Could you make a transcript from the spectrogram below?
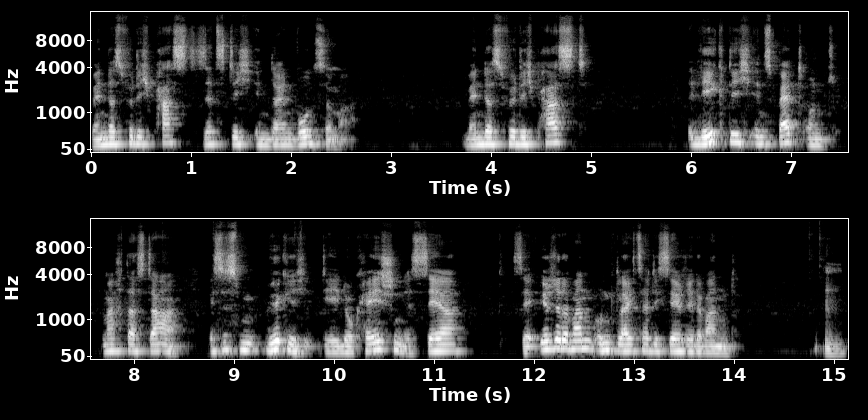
Wenn das für dich passt, setz dich in dein Wohnzimmer. Wenn das für dich passt, leg dich ins Bett und mach das da. Es ist wirklich, die Location ist sehr sehr irrelevant und gleichzeitig sehr relevant. Mhm.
